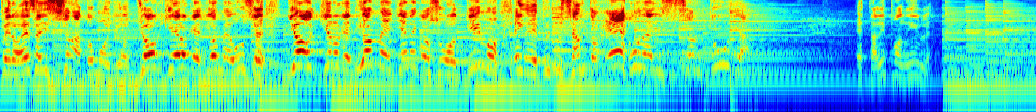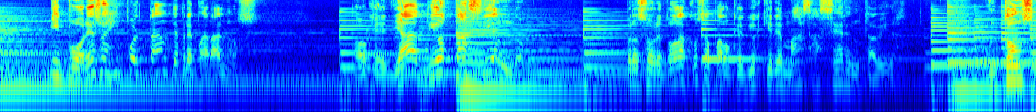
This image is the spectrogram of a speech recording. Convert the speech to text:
Pero esa decisión la tomo yo. Yo quiero que Dios me use. Yo quiero que Dios me llene con su bautismo en el Espíritu Santo. Es una decisión tuya. Está disponible. Y por eso es importante prepararnos. Para lo que ya Dios está haciendo. Pero sobre todas las cosas para lo que Dios quiere más hacer en nuestra vida. Entonces,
